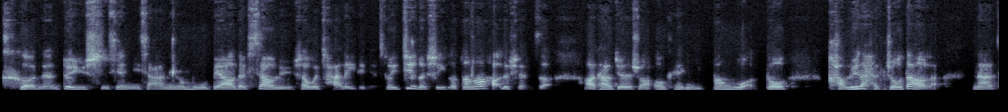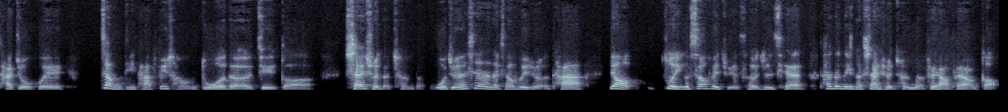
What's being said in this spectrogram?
可能对于实现你想要那个目标的效率稍微差了一点点，所以这个是一个刚刚好的选择啊。他会觉得说，OK，你帮我都考虑的很周到了，那他就会降低他非常多的这个筛选的成本。我觉得现在的消费者他。要做一个消费决策之前，它的那个筛选成本非常非常高。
